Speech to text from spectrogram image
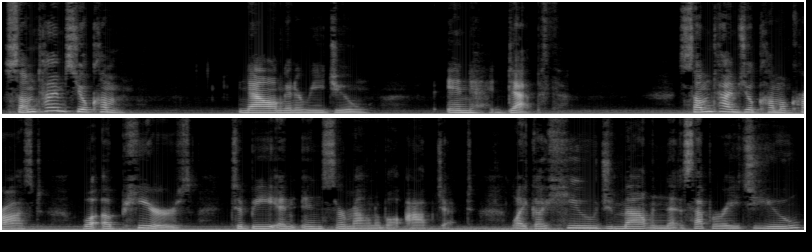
Sometimes you'll come, now I'm going to read you in depth Sometimes you'll come across what appears to be an insurmountable object, like a huge mountain that separates you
